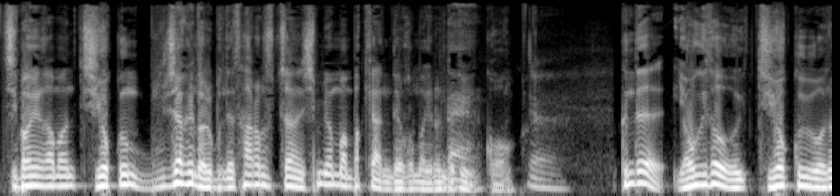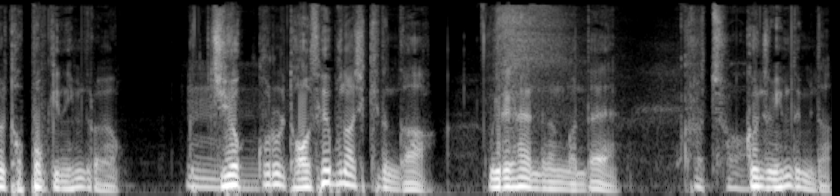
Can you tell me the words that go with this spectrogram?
지방에 가면 지역구는 무지하게 넓은데 사람 숫자는 10몇만 밖에 안 되고 뭐 이런 데도 네. 있고. 네. 근데 여기서 의- 지역구 의원을 더 뽑기는 힘들어요. 음. 지역구를 더 세분화시키든가 뭐 이렇게 해야 되는 건데 그렇죠. 그건 좀 힘듭니다.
